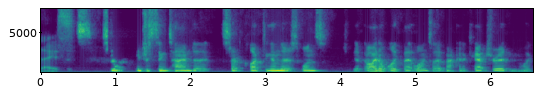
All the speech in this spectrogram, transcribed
nice. It's, it's an interesting time to start collecting them. There's ones like, oh, I don't like that one, so I'm not going to capture it, and like,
